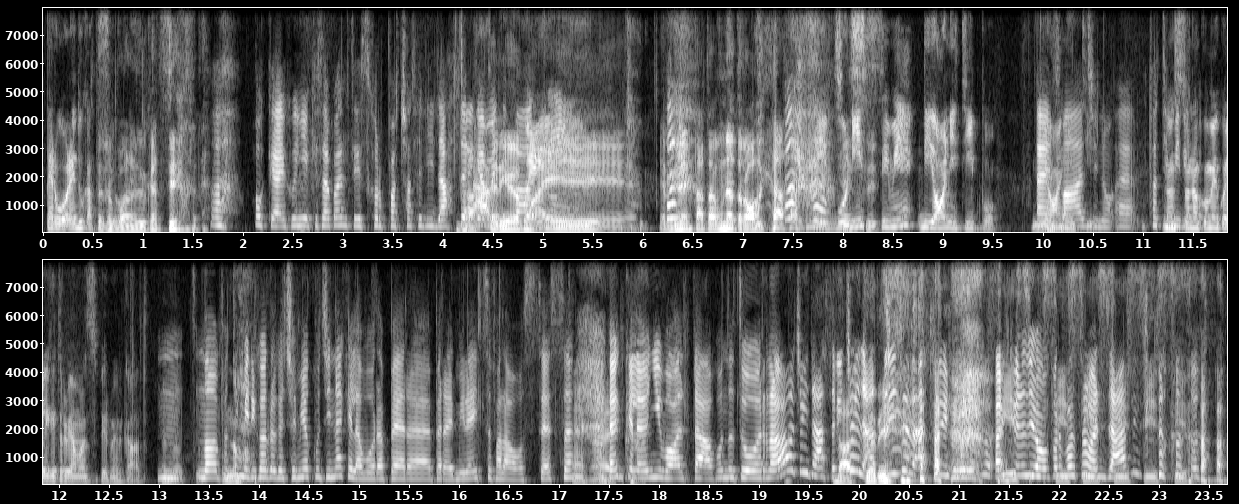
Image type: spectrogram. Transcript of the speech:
per buona educazione. Per buona educazione. Ah, ok, quindi chissà quante scorpacciate di datteri che Datteri ormai è diventata una droga. Sì, Sì, sì. buonissimi di ogni tipo. Eh, immagino. Eh. Non mi sono ricor- come quelli che troviamo al supermercato. Mm, Esatto. No, infatti No. mi ricordo che c'è mia cugina che lavora per, per Emirates, fa la hostess. Ecco. E anche lei ogni volta quando torna, oh, c'ho i datteri, c'ho i Datteri. c'ho i datteri. anche noi sì, dobbiamo per forza mangiarli. sì, sì, no-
